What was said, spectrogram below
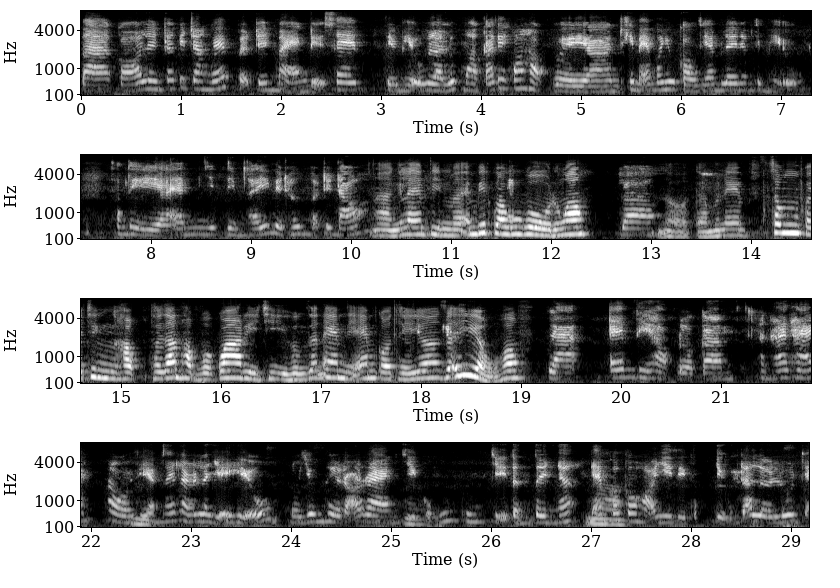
và có lên các cái trang web ở trên mạng để xem tìm hiểu là lúc mà các cái khóa học về à, khi mà em có nhu cầu thì em lên em tìm hiểu xong thì à, em tìm thấy Việt Hưng ở trên đó À, nghĩa là em tìm em biết qua Google đúng không? Và Rồi, cảm ơn em. Trong quá trình học, thời gian học vừa qua thì chị hướng dẫn em thì em có thấy ờ, dễ hiểu không? dạ em thì học được à, thành hai tháng rồi thì Ừ. em thấy là rất là dễ hiểu nội dung thì rõ ràng chị Ừ. cũng chị tận tình nhá em có Dạ. câu hỏi gì thì cũng chị cũng trả lời luôn cho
